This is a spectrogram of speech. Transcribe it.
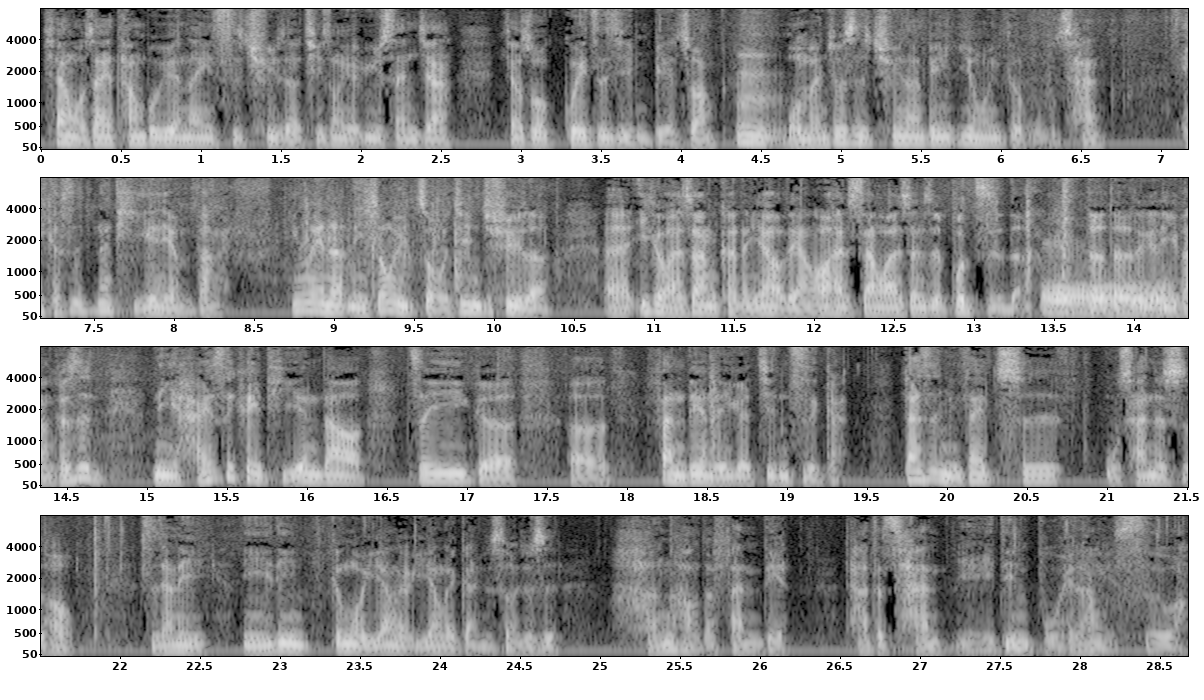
像我在汤布院那一次去的，其中一个御三家叫做龟之井别庄，嗯，我们就是去那边用一个午餐，哎，可是那体验也很棒诶，因为呢，你终于走进去了，呃，一个晚上可能要两万、三万，甚至不止的 的的这个地方，可是你还是可以体验到这一个呃饭店的一个精致感。但是你在吃午餐的时候，史丹利，你一定跟我一样有一样的感受，就是很好的饭店，它的餐也一定不会让你失望。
